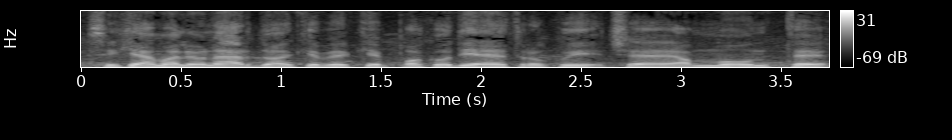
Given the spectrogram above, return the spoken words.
si chiama Leonardo anche perché poco dietro qui c'è a monte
